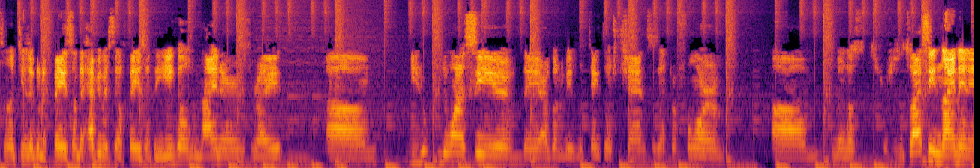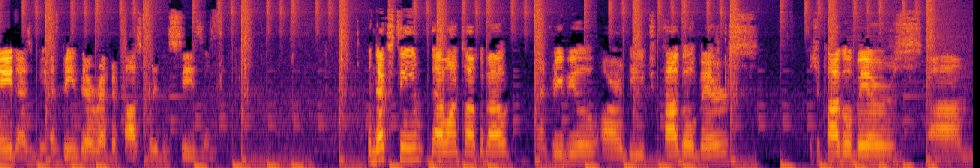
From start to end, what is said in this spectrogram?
some of the teams they're going to face. On the heavyweights they'll face, like the Eagles and Niners, right? Um, you you want to see if they are going to be able to take those chances and perform um, those situations. So I see nine and eight as as being their record possibly this season. The next team that I want to talk about and preview are the Chicago Bears. The Chicago Bears um,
